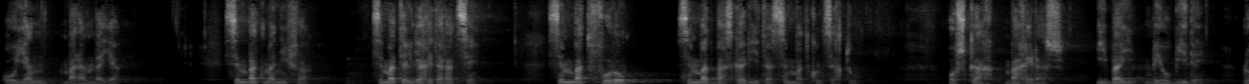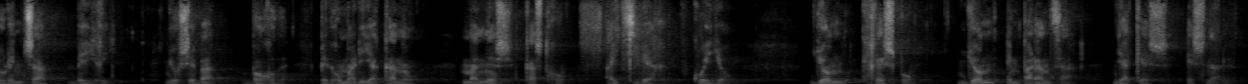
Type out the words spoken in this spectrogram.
Oian Barandaia. Zenbat manifa, zenbat elgarretaratze, zenbat foro, zenbat baskari eta zenbat kontzertu. Oskar Barreras, Ibai Beobide, Lorentza Beiri, Joseba Bord, Pedro Maria Cano, Manes Castro, Aitziber Cuello, Jon Crespo, Jon Emparantza, Jakes Esnal.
